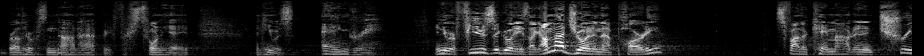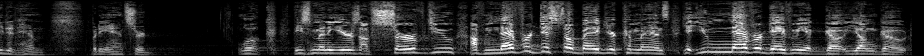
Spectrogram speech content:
Brother was not happy, verse 28. And he was angry. And he refused to go in. He's like, I'm not joining that party. His father came out and entreated him, but he answered, Look, these many years I've served you. I've never disobeyed your commands, yet you never gave me a goat, young goat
